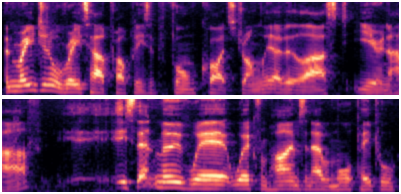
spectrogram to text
And regional retail properties have performed quite strongly over the last year and a half. Is that move where work from homes enable more people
